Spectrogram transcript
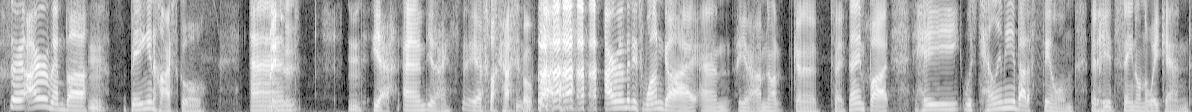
so I remember being in high school, and Me too. Mm. Yeah, and you know, yeah, fuck high school. But I remember this one guy, and you know, I'm not gonna say his name, but he was telling me about a film that he had seen on the weekend,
